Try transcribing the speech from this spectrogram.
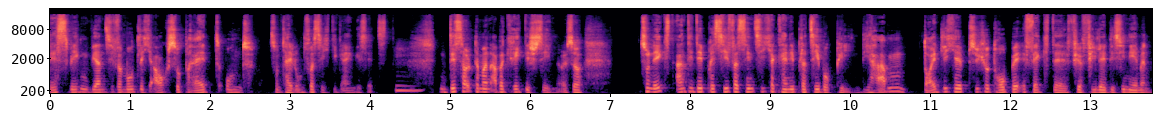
Deswegen werden sie vermutlich auch so breit und zum Teil unvorsichtig eingesetzt. Mhm. Und das sollte man aber kritisch sehen. Also zunächst, Antidepressiva sind sicher keine Placebo-Pillen. Die haben deutliche psychotrope Effekte für viele, die sie nehmen.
